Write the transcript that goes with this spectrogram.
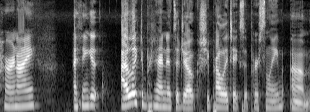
her and I, I think it. I like to pretend it's a joke. She probably takes it personally. Um,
